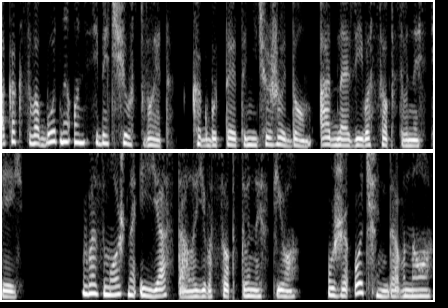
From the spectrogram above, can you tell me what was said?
а как свободно он себя чувствует, как будто это не чужой дом, а одна из его собственностей. Возможно, и я стала его собственностью. Уже очень давно.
